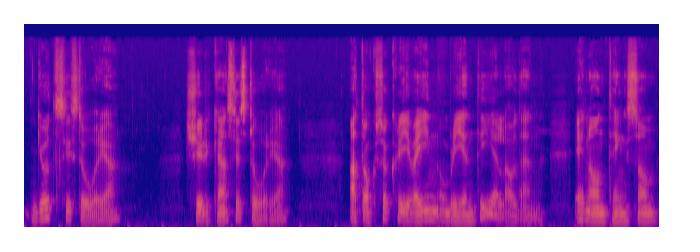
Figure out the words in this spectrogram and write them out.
Guds historia, kyrkans historia, att också kliva in och bli en del av den, är någonting som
